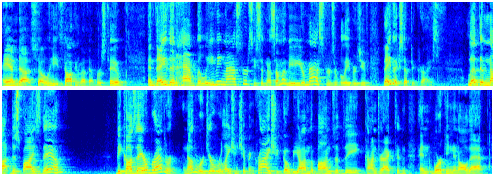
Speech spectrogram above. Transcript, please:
And uh, so he's talking about that, verse 2. And they that have believing masters, he said, now some of you, your masters are believers. You've, they've accepted Christ. Let them not despise them because they are brethren. In other words, your relationship in Christ should go beyond the bonds of the contract and, and working and all that.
